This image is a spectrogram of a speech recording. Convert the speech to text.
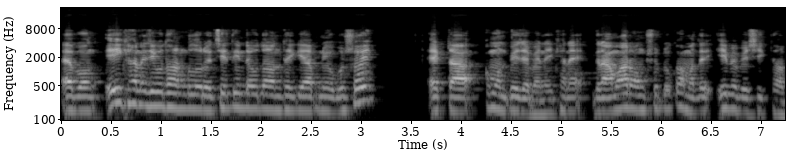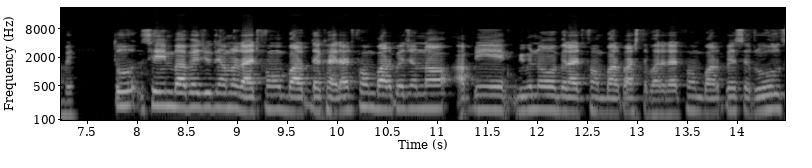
এবং এইখানে যে উদাহরণগুলো রয়েছে তিনটা উদাহরণ থেকে আপনি অবশ্যই একটা কমন পেয়ে যাবেন। এখানে গ্রামার অংশটুকু আমাদের এইভাবে শিখতে হবে। তো সেম ভাবে যদি আমরা রাইট ফর্ম অফ দেখাই রাইট ফর্ম ভার্বের জন্য আপনি বিভিন্ন ভাবে রাইট ফর্ম ভার্ব আসতে পারে। রাইট ফর্ম ভার্বের রুলস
